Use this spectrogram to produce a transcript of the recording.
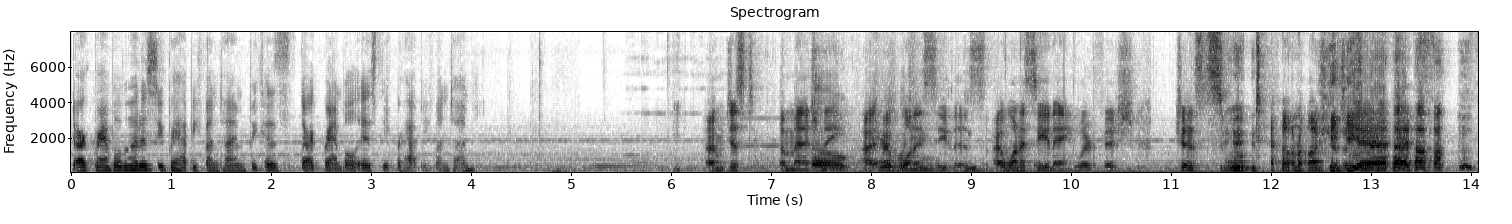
Dark Bramble mode is super happy fun time because Dark Bramble is super happy fun time. I'm just imagining. So, I, I want to see you- this. I want to see an anglerfish just swoop down onto the yeah. surface.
